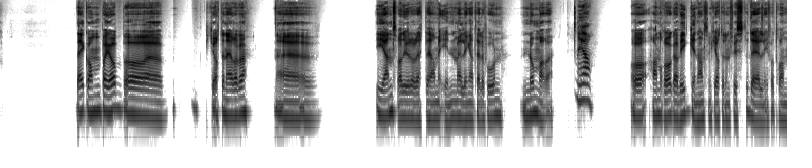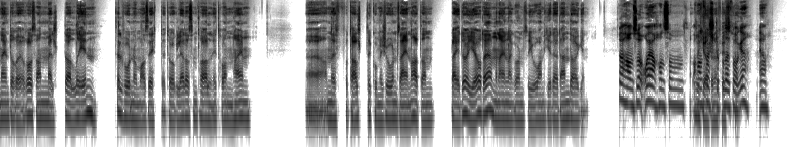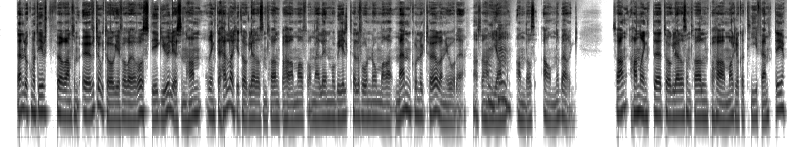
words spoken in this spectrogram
De kom på jobb og eh, kjørte nedover. Eh, igjen så var det jo da dette her med innmelding av telefonnummeret. Ja. Og han Roger Wiggen, han som kjørte den første delen fra Trondheim til Røros, han meldte aldri inn telefonnummeret sitt til togledersentralen i Trondheim. Eh, han har fortalt til kommisjonen seinere at han pleide å gjøre det, men en eller annen gang så gjorde han ikke det den dagen. Ja, Han som, å ja, han som Han, Han første på det toget. Ja. Den lokomotivføreren som overtok toget fra Røros, Stig Juliussen, han ringte heller ikke togledersentralen på Hamar for å melde inn mobiltelefonnummeret, men konduktøren gjorde det, altså han Jan Mhm. Anders Arneberg. Så han, han ringte togledersentralen på Hamar klokka 10.50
